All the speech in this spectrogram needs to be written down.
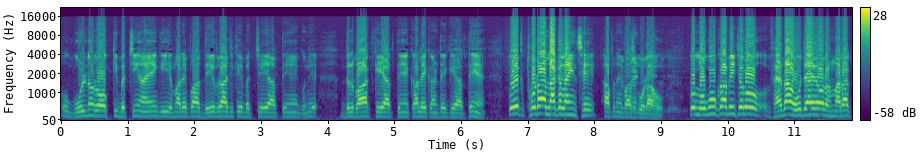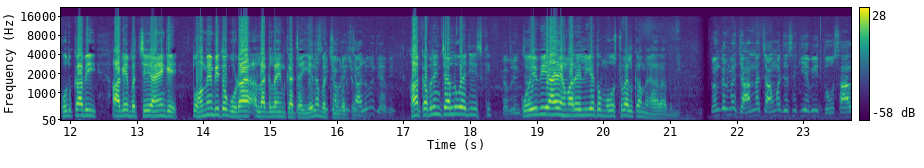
वो गोल्डन रॉक की बच्चियाँ आएँगी हमारे पास देवराज के बच्चे आते हैं गुने दिलबाग के आते हैं काले कांटे के आते हैं। तो एक थोड़ा अलग लाइन से अपने पास घोड़ा हो। तो लोगों का भी चलो फ़ायदा हो जाए और हमारा खुद का भी आगे बच्चे आएँगे तो हमें भी तो घोड़ा अलग लाइन का चाहिए ना बच्चों पर चालू है क्या अभी? हाँ कवरिंग चालू है जी इसकी। कोई भी आए हमारे लिए तो मोस्ट वेलकम है हर आदमी। तो अंकल मैं जानना चाहूँगा जैसे कि अभी दो साल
